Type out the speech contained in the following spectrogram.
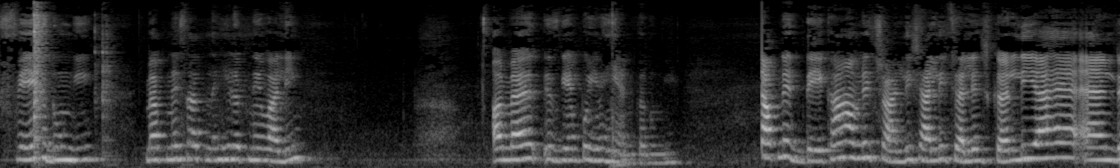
फेंक दूँगी। मैं अपने साथ नहीं रखने वाली। और मैं इस गेम को यहीं एंड करूँगी। आपने देखा, हमने चार्ली चार्ली चैलेंज कर लिया है एंड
